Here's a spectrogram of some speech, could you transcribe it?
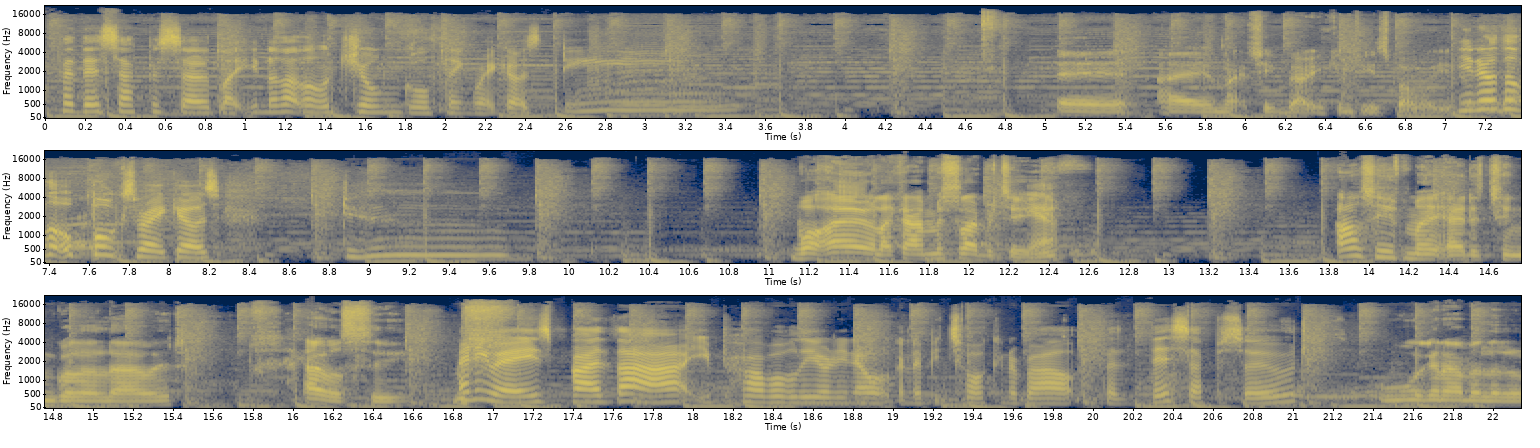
for this episode, like you know that little jungle thing where it goes ding. Uh, I'm actually very confused about what you're You know the little bugs where it goes doo. Well, oh, like I'm a celebrity. Yeah. I'll see if my editing will allow it. I will see. Anyways, by that you probably already know what we're going to be talking about for this episode. We're gonna have a little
